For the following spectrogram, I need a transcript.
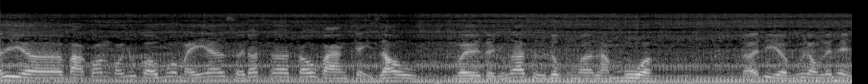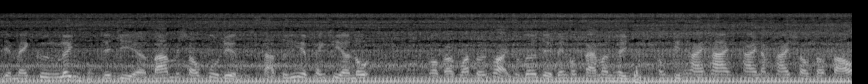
Đấy thì ờ, bà con có nhu cầu mua máy ờ, sới đất uh, trâu vàng chạy dầu về để chúng ta sử dụng ờ, làm mùa. Đấy thì ờ, vui lòng liên hệ đến máy Cường Linh địa chỉ ở 36 Cổ Điển, xã Tứ Hiệp, Thanh Trì, Hà Nội hoặc cả qua số điện thoại chúng tôi để bên góc trái màn hình 0922 252 666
